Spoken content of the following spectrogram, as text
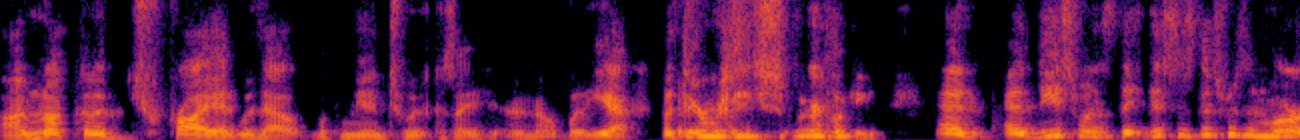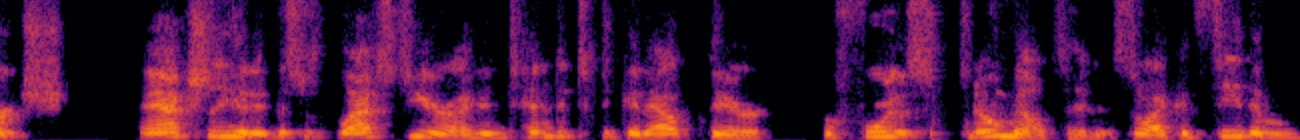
I'm not gonna try it without looking into it because I, I don't know, but yeah, but they're really just weird looking. And and these ones, they this is this was in March. I actually had it. This was last year. I intended to get out there before the snow melted, so I could see them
